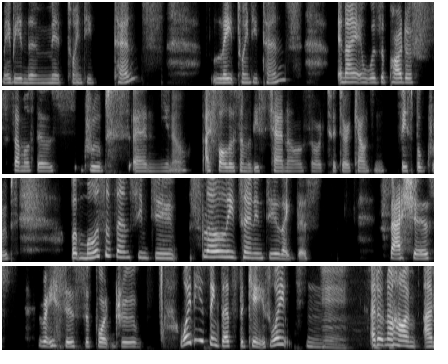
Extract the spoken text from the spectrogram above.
maybe in the mid 20 2010s, late 2010s. And I was a part of some of those groups, and you know, I follow some of these channels or Twitter accounts and Facebook groups. But most of them seem to slowly turn into like this fascist, racist support group. Why do you think that's the case? Why? Hmm. Mm. I don't know how I'm I'm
